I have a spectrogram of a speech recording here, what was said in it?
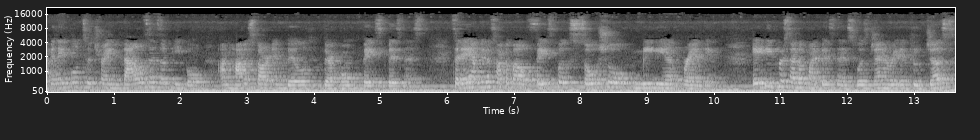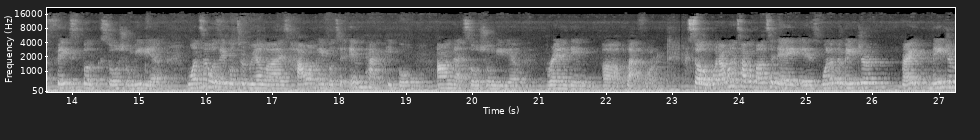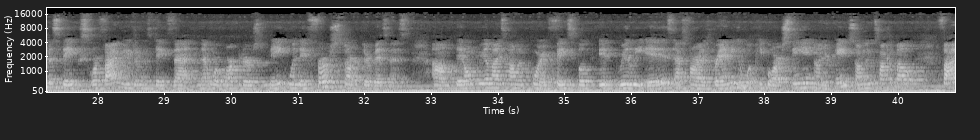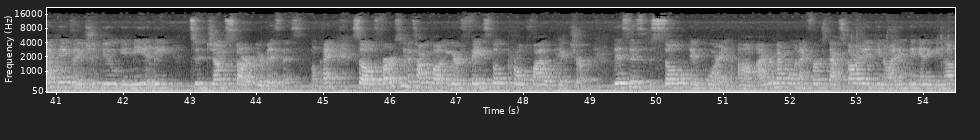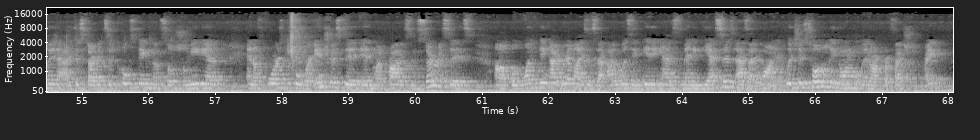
have been able to train thousands of people on how to start and build their home based business. Today, I'm going to talk about Facebook social media branding. 80% of my business was generated through just Facebook social media. Once I was able to realize how I'm able to impact people on that social media branding uh, platform. So, what I want to talk about today is one of the major right? Major mistakes or five major mistakes that network marketers make when they first start their business. Um, they don't realize how important Facebook it really is as far as branding and what people are seeing on your page. So I'm going to talk about five things that you should do immediately to jumpstart your business. Okay. So first, we're going to talk about your Facebook profile picture. This is so important. Um, I remember when I first got started, you know, I didn't think anything of it. I just started to post things on social media. And of course, people were interested in my products and services. Uh, but one thing I realized is that I wasn't getting as many yeses as I wanted, which is totally normal in our profession, right?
